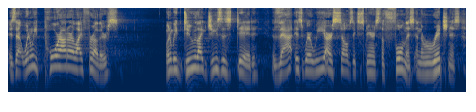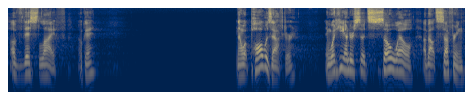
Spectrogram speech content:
is that when we pour out our life for others, when we do like Jesus did, that is where we ourselves experience the fullness and the richness of this life, okay? Now, what Paul was after and what he understood so well about suffering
